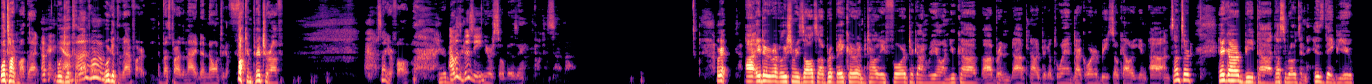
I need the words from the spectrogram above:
We'll talk about that. okay. We'll yeah. get to that Uh, part. We'll get to that part. The best part of the night that no one took a fucking picture of. It's not your fault. You're I was busy. You were so busy. Fucking son. Okay. Uh, AW Revolution results. Uh, Britt Baker and Penelope Ford took on Riho and Yuka. Uh, Britt and uh, Penelope picked up to win. Dark Order beat SoCal uh, Uncensored. Hager beat uh, Dustin Rhodes in his debut.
